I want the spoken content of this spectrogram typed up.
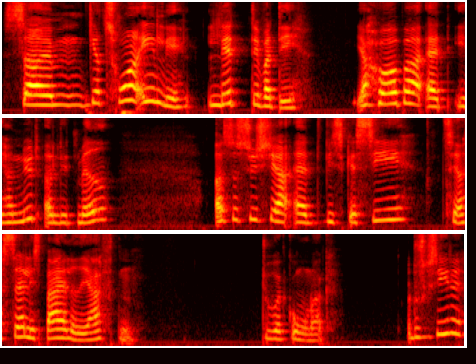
Så øhm, jeg tror egentlig lidt, det var det. Jeg håber, at I har nyt at lytte med. Og så synes jeg, at vi skal sige til os selv i spejlet i aften, du er god nok. Og du skal sige det.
